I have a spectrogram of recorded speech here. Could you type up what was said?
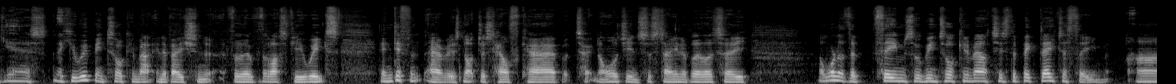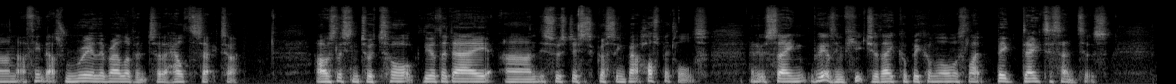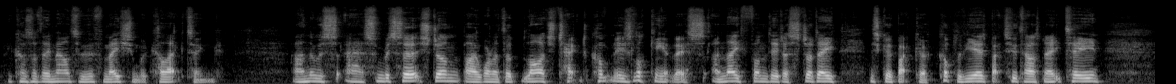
Yes, Nikki, we've been talking about innovation for over the last few weeks in different areas, not just healthcare, but technology and sustainability. And one of the themes we've been talking about is the big data theme. And I think that's really relevant to the health sector. I was listening to a talk the other day, and this was discussing about hospitals. And it was saying, really, in future, they could become almost like big data centres because of the amount of information we're collecting. And there was uh, some research done by one of the large tech companies looking at this, and they funded a study. This goes back a couple of years, back 2018, and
